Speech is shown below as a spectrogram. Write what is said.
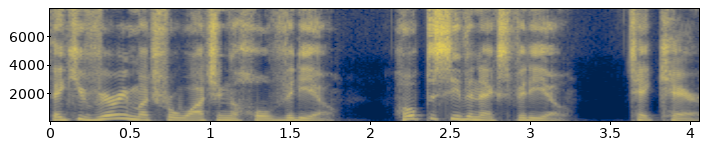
Thank you very much for watching the whole video. Hope to see the next video. Take care.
